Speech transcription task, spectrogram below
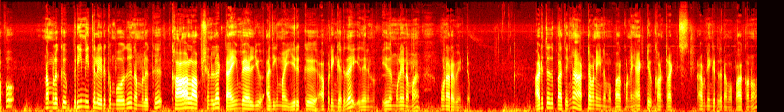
அப்போது நம்மளுக்கு ப்ரீமியத்தில் இருக்கும்போது நம்மளுக்கு கால் ஆப்ஷனில் டைம் வேல்யூ அதிகமாக இருக்குது அப்படிங்கிறத இதன் இதன் மூலயம் நம்ம உணர வேண்டும். அடுத்தது பார்த்திங்கன்னா அட்டவணை நம்ம பார்க்கணும். ஆக்டிவ் கான்ட்ராக்ட்ஸ் அப்படிங்கிறத நம்ம பார்க்கணும்.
